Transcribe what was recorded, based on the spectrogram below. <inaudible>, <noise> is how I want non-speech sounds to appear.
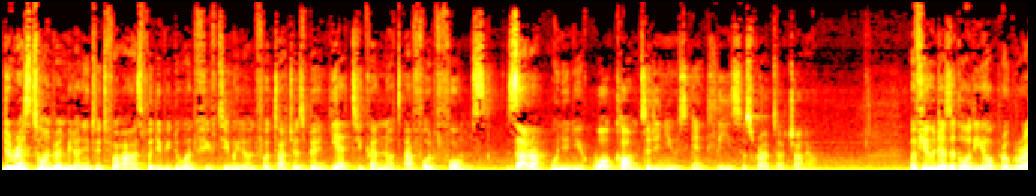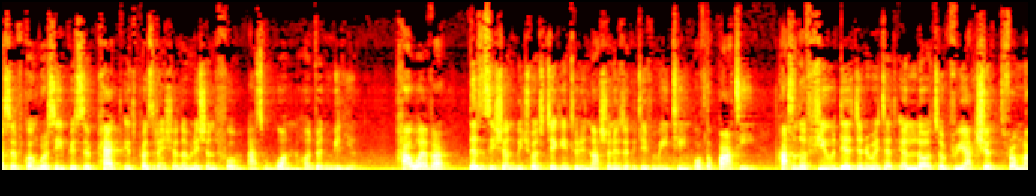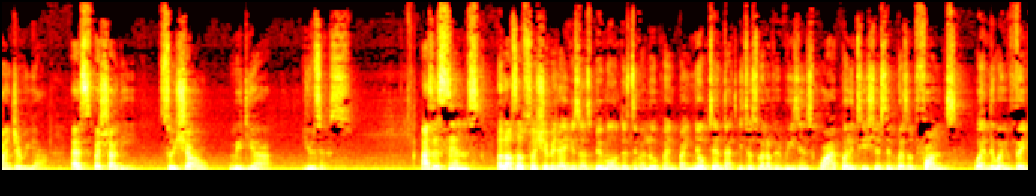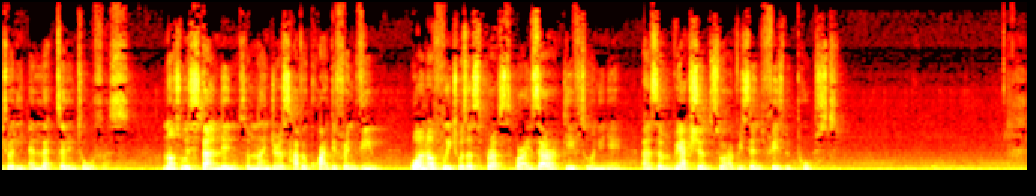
You raised 200 million in 24 hours for Davido and 50 million for Tacha's Benz, yet you cannot afford forms. Zara Onyinye, welcome to the news and please subscribe to our channel. A few days ago, the All Progressive Congress APC packed its presidential nomination form as 100 million. However, this decision, which was taken to the National Executive Meeting of the party, has in a few days generated a lot of reactions from Nigeria, especially social media users. As it seems, a lot of social media users bemoaned this development by noting that it was one of the reasons why politicians embezzled funds when they were eventually elected into office. Notwithstanding, some Nigerians have a quite different view, one of which was expressed by Zara Gift Onyinye and some reactions to her recent Facebook post.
